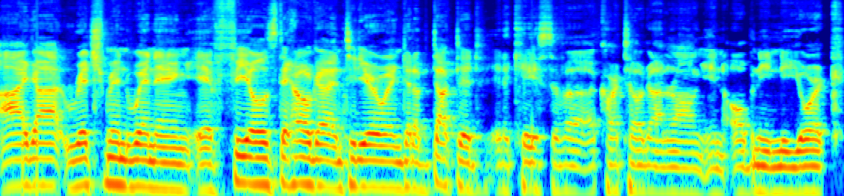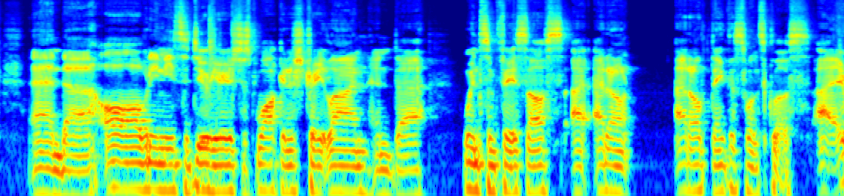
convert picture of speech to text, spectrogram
I got Richmond winning if Fields, Tehoka, and TD Ierlan get abducted in a case of a cartel gone wrong in Albany, New York. And uh, all Albany needs to do here is just walk in a straight line and uh, win some faceoffs. I, I don't I don't think this one's close. Uh,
